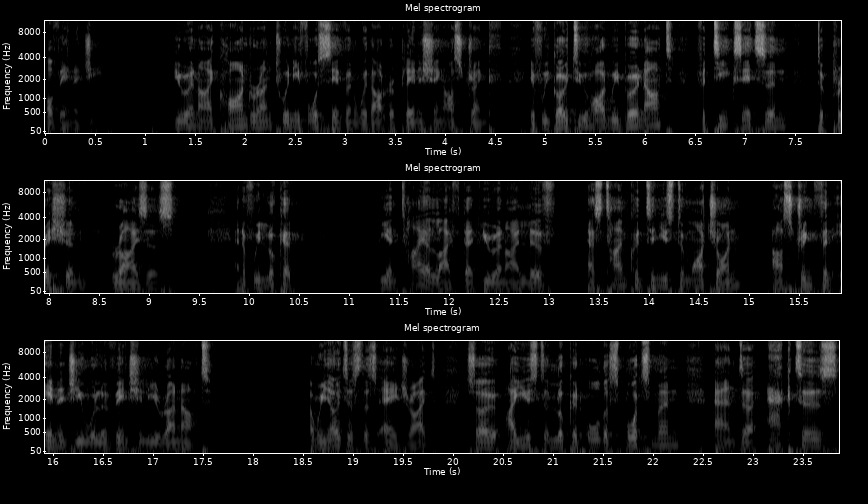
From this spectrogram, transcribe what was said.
of energy. You and i can't run 24/7 without replenishing our strength if we go too hard, we burn out, fatigue sets in, depression rises. And if we look at the entire life that you and I live, as time continues to march on, our strength and energy will eventually run out. And we notice this age, right? So I used to look at all the sportsmen and uh, actors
